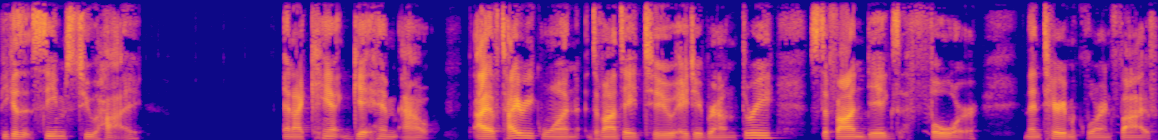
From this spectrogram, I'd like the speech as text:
because it seems too high, and I can't get him out. I have Tyreek one, Davante two, AJ Brown three, Stefon Diggs four, and then Terry McLaurin five.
